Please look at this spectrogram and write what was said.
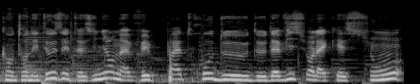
Quand on était aux États-Unis, on n'avait pas trop de d'avis sur la question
